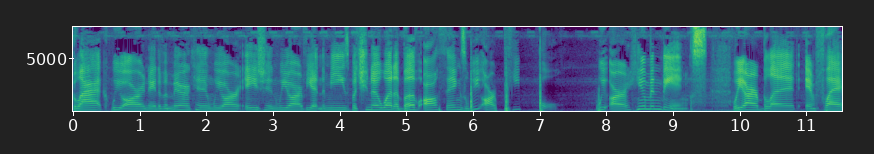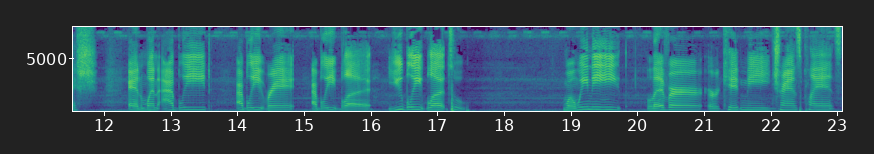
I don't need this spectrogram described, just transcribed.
black. We are Native American. We are Asian. We are Vietnamese. But you know what? Above all things, we are people. We are human beings. We are blood and flesh. And when I bleed, I bleed red. I bleed blood. You bleed blood too. When we need liver or kidney transplants,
